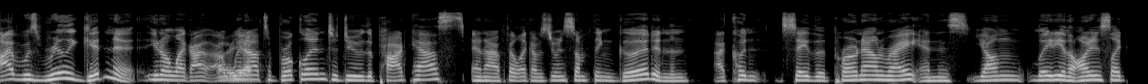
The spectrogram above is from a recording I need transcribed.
I was really getting it. You know, like I, I oh, went yeah. out to Brooklyn to do the podcast and I felt like I was doing something good. And then I couldn't say the pronoun right. And this young lady in the audience, like,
